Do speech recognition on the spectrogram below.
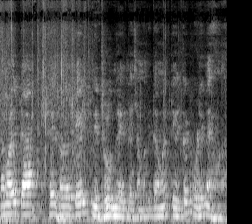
त्यामुळे त्या हे सगळं तेल निथळून जाईल त्याच्यामध्ये त्यामुळे तेलकट वडे नाही होणार.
